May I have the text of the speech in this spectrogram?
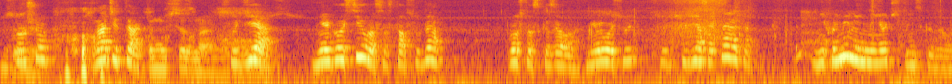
Ну Всё хорошо. Значит так, Это мы все знаем. судья не огласила состав суда, просто сказала, мировой суд- суд- судья такая-то, ни фамилии, ни отчества не сказала.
